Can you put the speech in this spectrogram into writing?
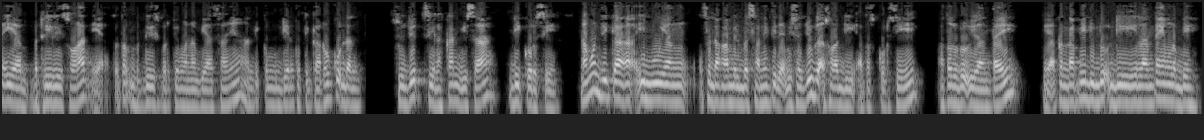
ia berdiri sholat ya tetap berdiri seperti mana biasanya. Nanti kemudian ketika rukuk dan sujud silahkan bisa di kursi namun jika ibu yang sedang hamil besar ini tidak bisa juga sholat di atas kursi atau duduk di lantai, ya akan tapi duduk di lantai yang lebih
